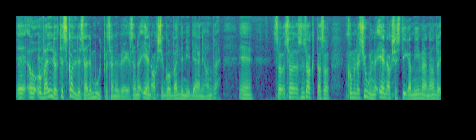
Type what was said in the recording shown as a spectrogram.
Eh, og, og veldig ofte skal du selge mot på sånne bevegelser når én aksje går veldig mye bedre enn de andre. Eh, så, så som sagt, altså, kombinasjonen når én aksje stiger mye mer enn den andre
